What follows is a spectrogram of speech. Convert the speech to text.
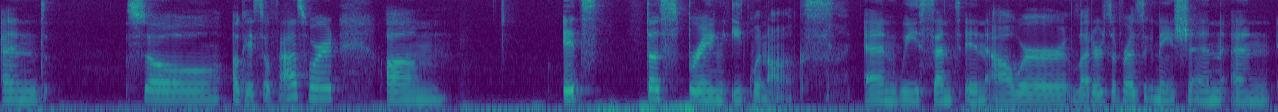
And so, okay, so fast forward. Um, it's the spring equinox, and we sent in our letters of resignation. And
